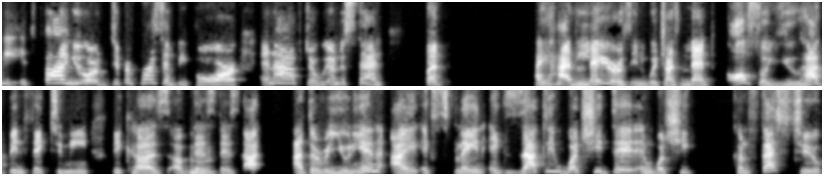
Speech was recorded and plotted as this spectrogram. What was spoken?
It's fine. You are a different person before and after. We understand. But I had layers in which I meant also you have been fake to me because of this, mm. this, that. At the reunion, I explained exactly what she did and what she confessed to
